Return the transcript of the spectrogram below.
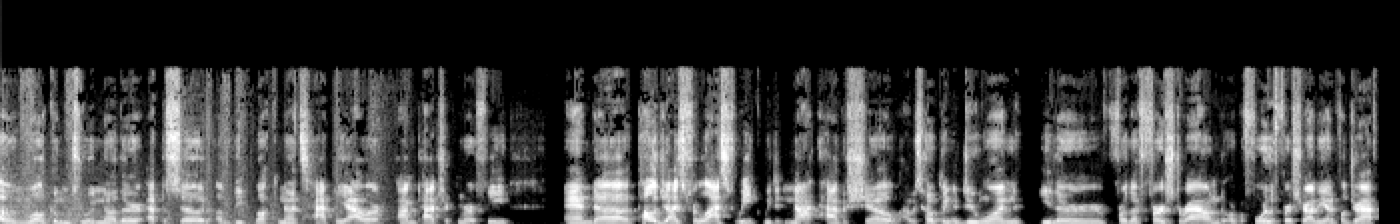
Hello and welcome to another episode of the Bucknuts Happy Hour. I'm Patrick Murphy, and uh, apologize for last week. We did not have a show. I was hoping to do one either for the first round or before the first round of the NFL Draft.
